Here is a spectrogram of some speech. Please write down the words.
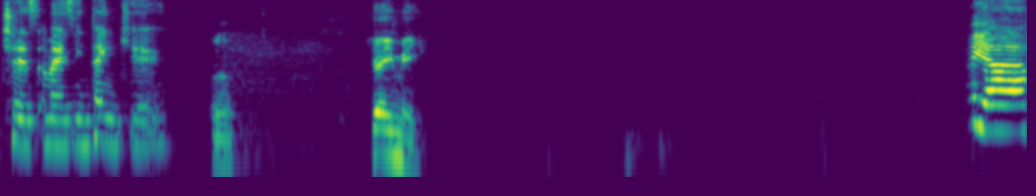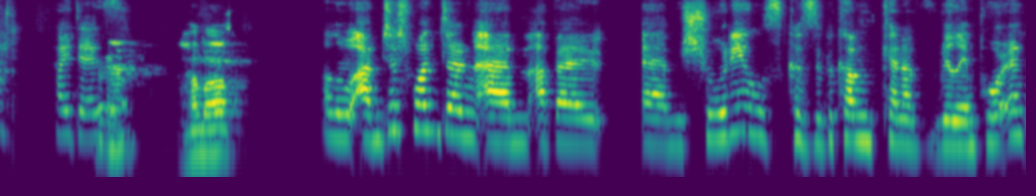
cheers, amazing, thank you. Uh, Jamie. Hiya. Hi, Dave. hello. Hello. I'm just wondering um, about um, show reels because they become kind of really important.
